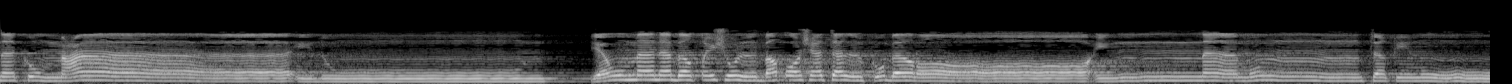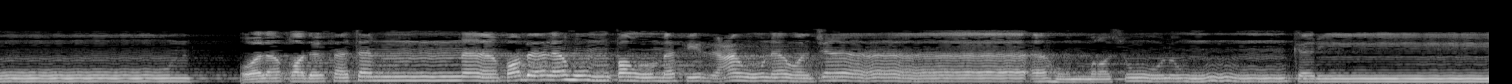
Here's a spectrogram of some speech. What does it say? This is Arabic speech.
إنكم عائدون. يوم نبطش البطشة الكبرى إنا منتقمون. ولقد فتنا قبلهم قوم فرعون وجاءهم رسول كريم.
